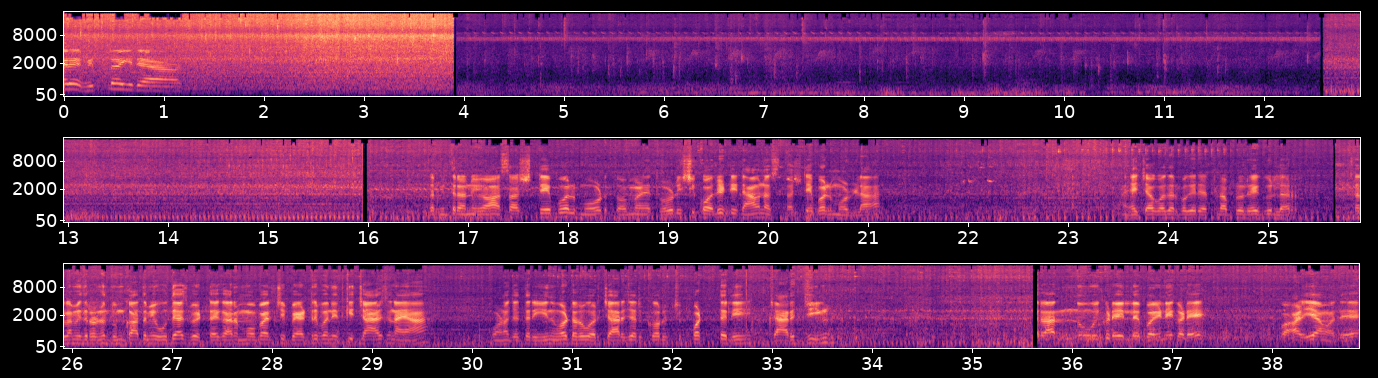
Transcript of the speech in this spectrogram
काय रे भित्तय कित्या तर मित्रांनो ह्यो असा स्टेबल मोड तो म्हणजे थोडीशी क्वालिटी डाऊन असता स्टेबल मोडला आणि ह्याच्या अगोदर बघितलं आपलं रेग्युलर चला मित्रांनो तुमका आता मी उद्याच भेटतंय कारण मोबाईलची बॅटरी पण इतकी चार्ज नाही हा. कोणाच्या तरी इन्व्हर्टरवर चार्जर करूची पटतली चार्जिंग. मित्रांनो इकडे इल्ले बहिणीकडे पाळियामध्ये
